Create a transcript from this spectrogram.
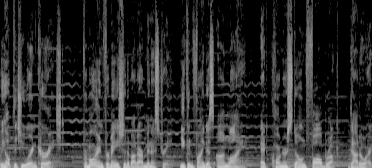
We hope that you were encouraged. For more information about our ministry, you can find us online at cornerstonefallbrook.org.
